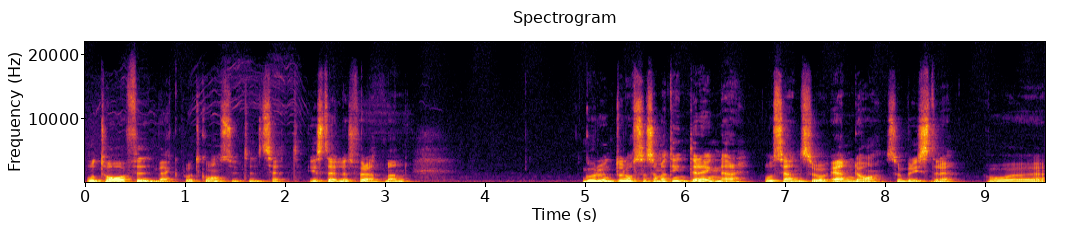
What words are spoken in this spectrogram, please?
och ta feedback på ett konstruktivt sätt istället för att man går runt och låtsas som att det inte regnar och sen så en dag så brister det och eh,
